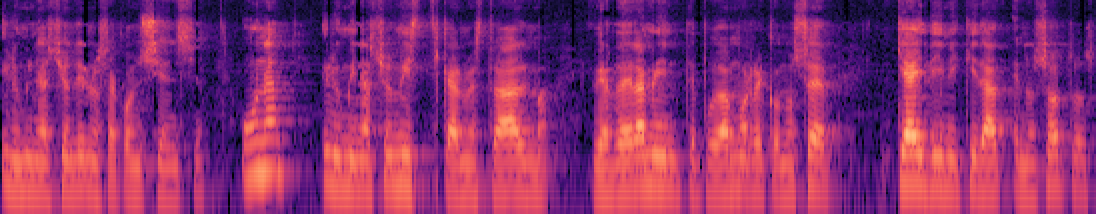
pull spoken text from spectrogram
iluminación de nuestra conciencia, una iluminación mística de nuestra alma, y verdaderamente podamos reconocer que hay de iniquidad en nosotros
